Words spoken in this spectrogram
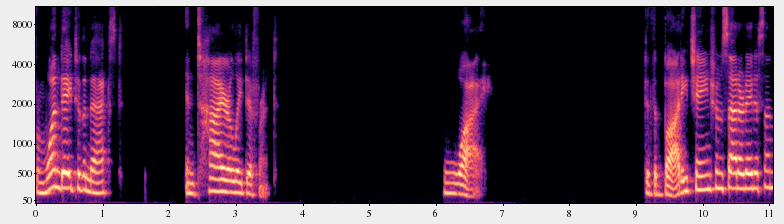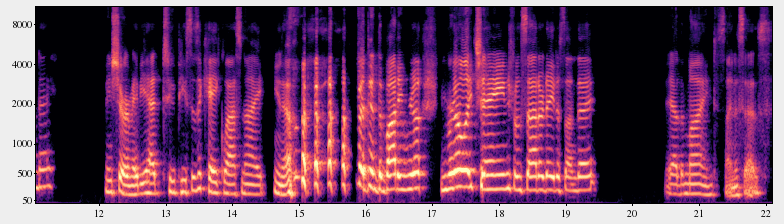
from one day to the next, entirely different. Why? Did the body change from Saturday to Sunday? I mean, sure, maybe you had two pieces of cake last night, you know, but did the body real, really change from Saturday to Sunday? Yeah, the mind, Sina says.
